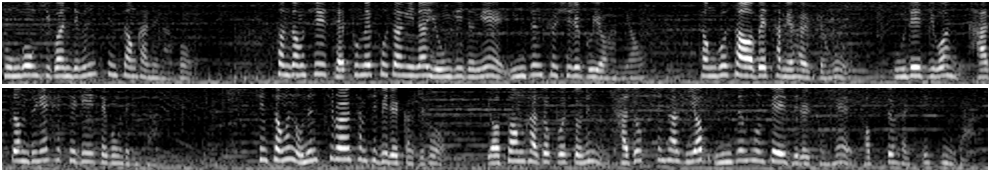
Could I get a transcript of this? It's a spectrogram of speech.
공공기관 등은 신청 가능하고 선정 시 제품의 포장이나 용기 등의 인증 표시를 부여하며 정부 사업에 참여할 경우 우대 지원, 가점 등의 혜택이 제공됩니다. 신청은 오는 7월 31일까지로 여성가족부 또는 가족 친화 기업 인증 홈페이지를 통해 접수할 수 있습니다.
